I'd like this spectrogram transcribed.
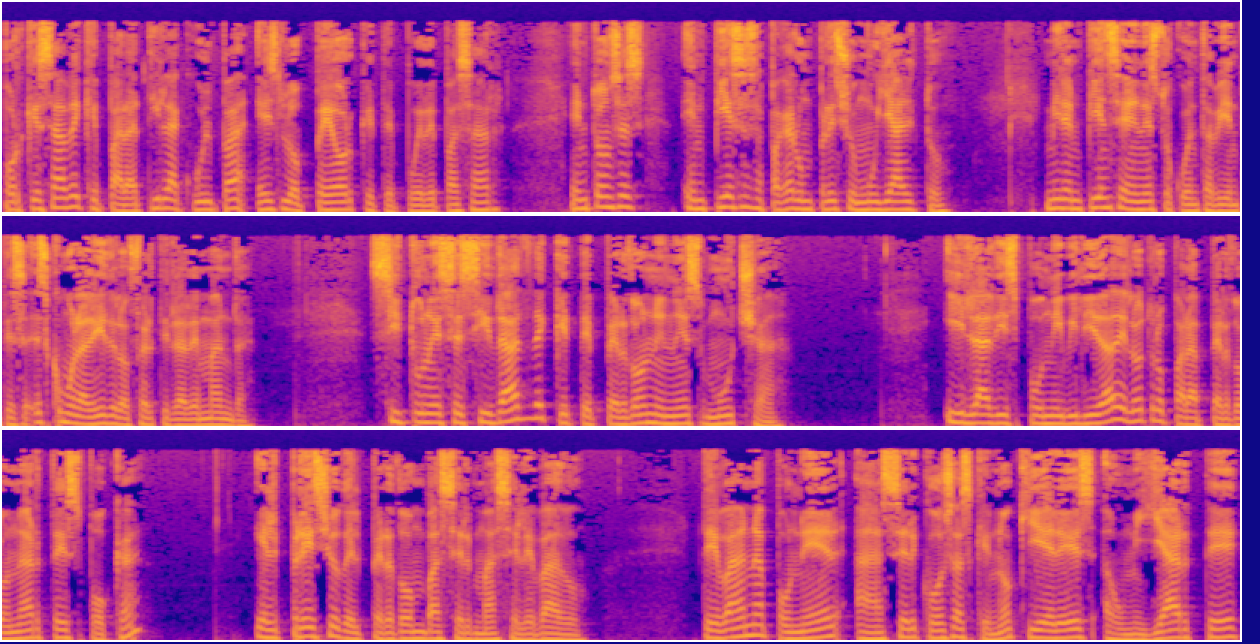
porque sabe que para ti la culpa es lo peor que te puede pasar. Entonces empiezas a pagar un precio muy alto. Miren, piensen en esto, cuentavientes, es como la ley de la oferta y la demanda. Si tu necesidad de que te perdonen es mucha y la disponibilidad del otro para perdonarte es poca, el precio del perdón va a ser más elevado. Te van a poner a hacer cosas que no quieres, a humillarte,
